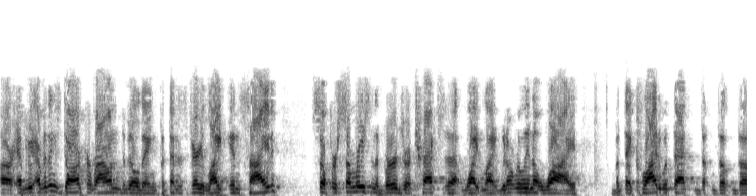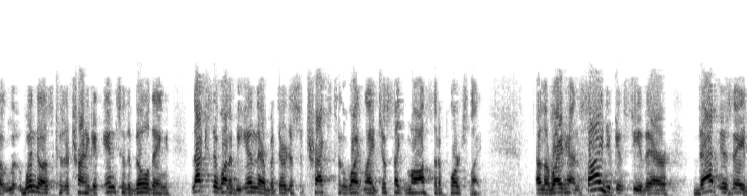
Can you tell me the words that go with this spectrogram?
are, every, everything's dark around the building, but then it's very light inside. So for some reason, the birds are attracted to that white light. We don't really know why but they collide with that the, the, the windows because they're trying to get into the building, not because they want to be in there, but they're just attracted to the white light, just like moths at a porch light. On the right-hand side, you can see there, that is a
